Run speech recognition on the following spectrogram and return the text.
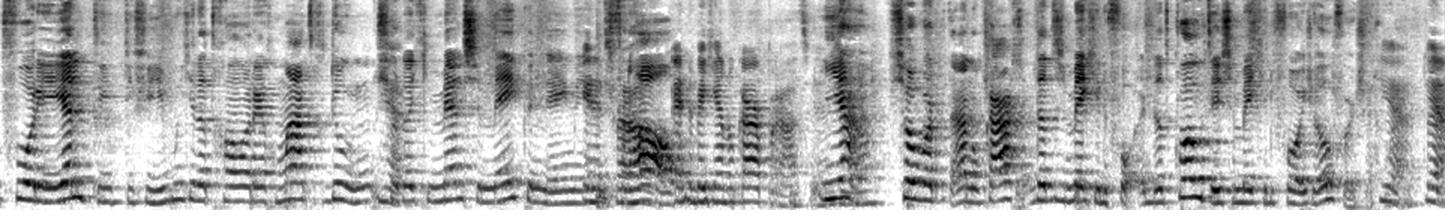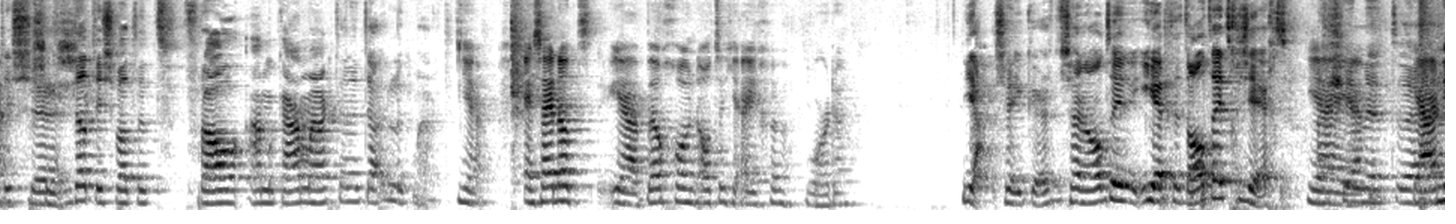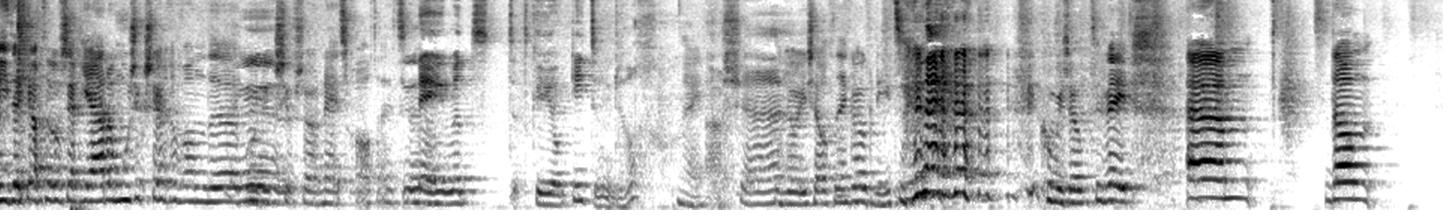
voor reality TV moet je dat gewoon regelmatig doen, Ja. zodat je mensen mee kunt nemen in, In het verhaal. En een beetje aan elkaar praten. en Ja, zo. wordt het aan elkaar. Dat is een beetje de dat quote is een beetje de voice-over, zeg maar. Ja, dat, ja, is, eh, dat is wat het vooral aan elkaar maakt en het duidelijk maakt. ja. En zijn dat ja, wel gewoon altijd je eigen woorden? Ja, zeker. Er zijn altijd, je hebt het altijd gezegd. Ja, ja. Het, eh, Ja, niet dat je achteraf zegt, ja, dan moest ik zeggen van de Mm. productie of zo. Nee, het is gewoon altijd... eh, Nee, want dat kun je ook niet doen, toch? Nee. Als je... Dat wil je zelf denk ik ook niet. Kom je zo op tv. Ehm, dan,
